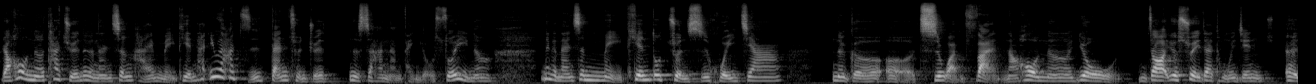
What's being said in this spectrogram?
然后呢，他觉得那个男生还每天他，因为他只是单纯觉得那是他男朋友，所以呢，那个男生每天都准时回家，那个呃吃晚饭，然后呢又你知道又睡在同一间呃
